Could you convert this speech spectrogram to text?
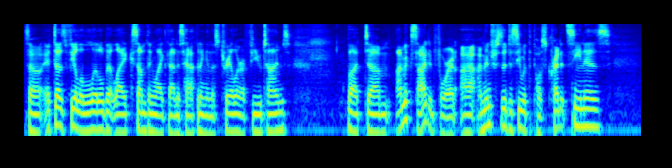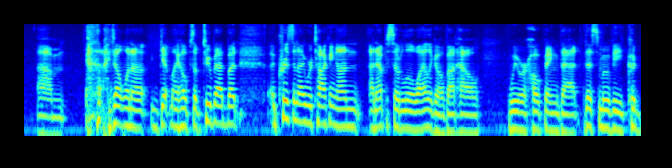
So it does feel a little bit like something like that is happening in this trailer a few times. But um, I'm excited for it. I, I'm interested to see what the post credit scene is. Um, I don't want to get my hopes up too bad, but Chris and I were talking on an episode a little while ago about how we were hoping that this movie could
